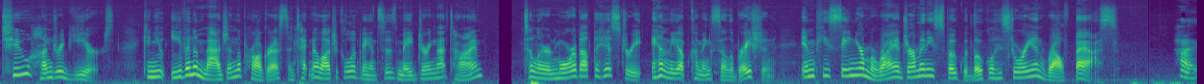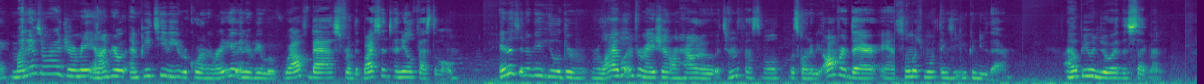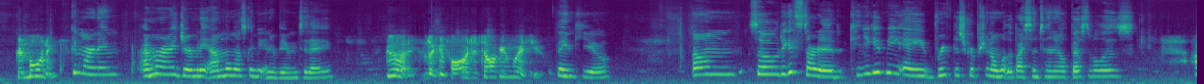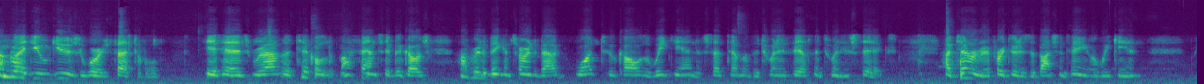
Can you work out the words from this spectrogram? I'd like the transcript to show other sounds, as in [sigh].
200 years. Can you even imagine the progress and technological advances made during that time? To learn more about the history and the upcoming celebration, MP Senior Mariah Germany spoke with local historian Ralph Bass. Hi, my name is Mariah Germany, and I'm here with MPTV recording a radio interview with Ralph Bass for the Bicentennial Festival. In this interview, he will give reliable information on how to attend the festival, what's going to be offered there, and so much more things that you can do there. I hope you enjoy this segment. Good morning. Good morning. I'm Mariah Germany. I'm the one that's going to be interviewing today. Good. Looking forward to talking with you. Thank you. Um, so to get started, can you give me a brief description on what the Bicentennial Festival is? I'm glad you used the word festival. It has rather tickled my fancy because I've really been concerned about what to call the weekend of September the 25th and 26th. I've generally referred to it as the Bicentennial Weekend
